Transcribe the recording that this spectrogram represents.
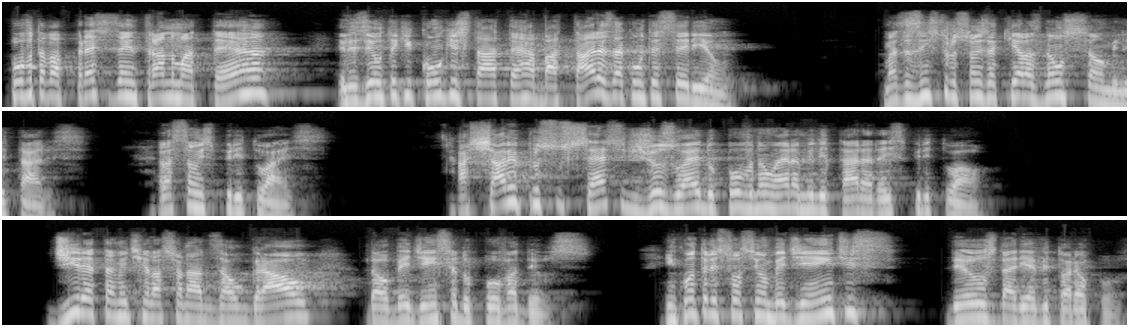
O povo estava prestes a entrar numa terra, eles iam ter que conquistar a terra, batalhas aconteceriam. Mas as instruções aqui elas não são militares, elas são espirituais. A chave para o sucesso de Josué e do povo não era militar, era espiritual. Diretamente relacionadas ao grau da obediência do povo a Deus. Enquanto eles fossem obedientes, Deus daria vitória ao povo.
